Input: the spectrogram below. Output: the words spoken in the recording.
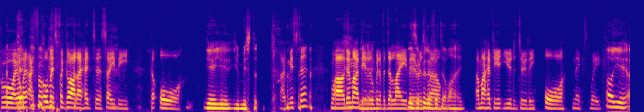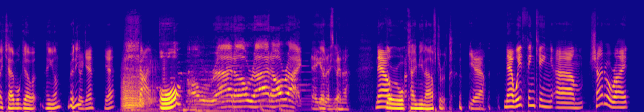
Oh, I, almost, I f- almost forgot I had to say the the or. Yeah, you you missed it. I missed it. Well, there might be a little bit of a delay there There's a as bit well. of a delay. I might have to get you to do the or next week. Oh yeah, okay, we'll go it. Hang on, Go ready? again? Yeah? Or All right, all right, all right. There you go. There we That's go. Now, or all came in after it. Yeah. Now we're thinking um Shard All Right,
